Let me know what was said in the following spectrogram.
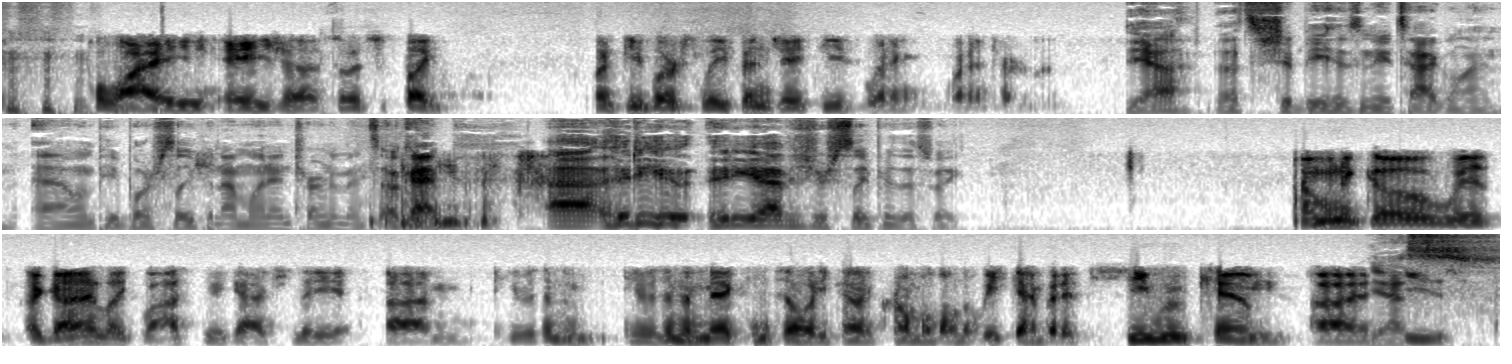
hawaii asia so it's just like when people are sleeping jt's winning winning tournaments yeah, that should be his new tagline. Uh, when people are sleeping, I'm winning tournaments. Okay, uh, who do you who do you have as your sleeper this week? I'm gonna go with a guy I liked last week. Actually, um, he was in the he was in the mix until he kind of crumbled on the weekend. But it's Siwoo Kim. Uh, yes. He's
